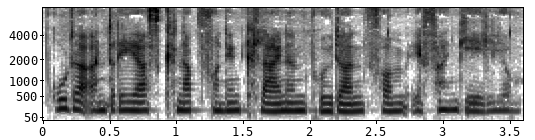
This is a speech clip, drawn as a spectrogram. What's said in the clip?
Bruder Andreas Knapp von den kleinen Brüdern vom Evangelium.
